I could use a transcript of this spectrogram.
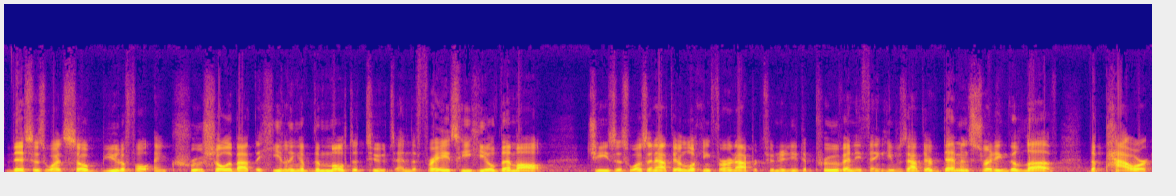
This is what's so beautiful and crucial about the healing of the multitudes and the phrase, He healed them all. Jesus wasn't out there looking for an opportunity to prove anything. He was out there demonstrating the love, the power,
